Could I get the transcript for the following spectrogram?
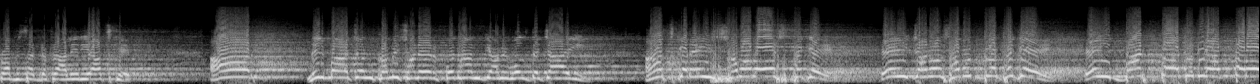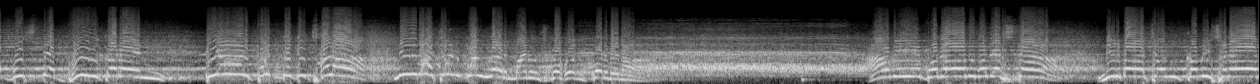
প্রফেসর ডক্টর আলী রিয়াজকে। আর নির্বাচন কমিশনের প্রধানকে আমি বলতে চাই, আজকের এই সমাবেশ থেকে, এই জনসমুদ্র থেকে, এই বার্তা যদি আপনারা বুঝতে ভুল করেন, পিওর পদ্ধতি ছাড়া নির্বাচন বাংলার মানুষ গ্রহণ করবে না। আমি প্রধান উপদেষ্টা, নির্বাচন কমিশনের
